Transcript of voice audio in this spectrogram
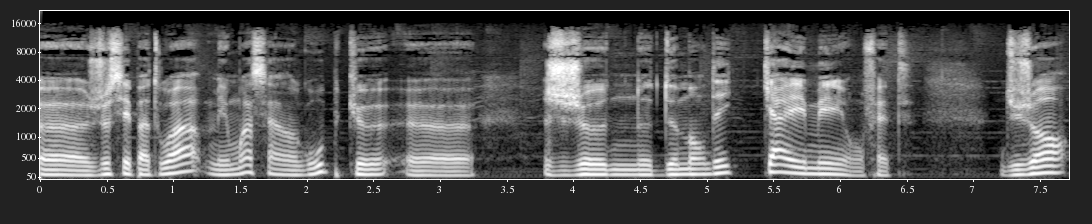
euh, je sais pas toi, mais moi c'est un groupe que euh, je ne demandais qu'à aimer en fait. Du genre,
